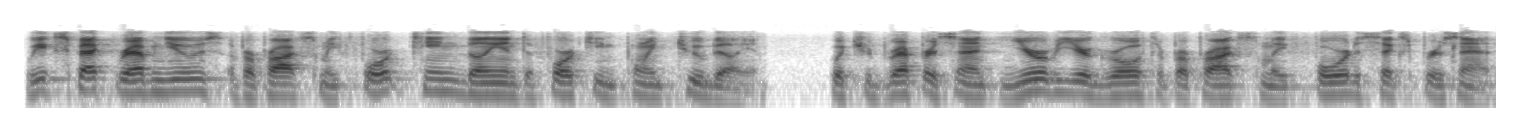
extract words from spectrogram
We expect revenues of approximately $14 billion-$14.2 billion, which would represent year-over-year growth of approximately 4%-6%,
